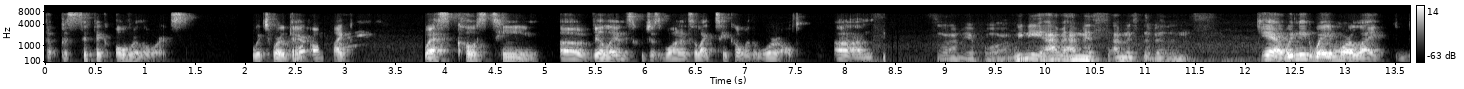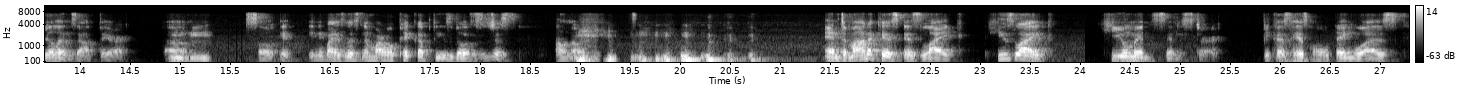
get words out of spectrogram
the Pacific Overlords, which were their own like West Coast team of villains who just wanted to like take over the world. Um, That's what I'm here for. We need. I, I miss. I miss the villains. yeah, we need way more like villains out there. Um, Mhm. So if anybody's listening, Marvel, pick up these villains and just I don't know. And Demonicus is like he's like human sinister because his whole thing was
